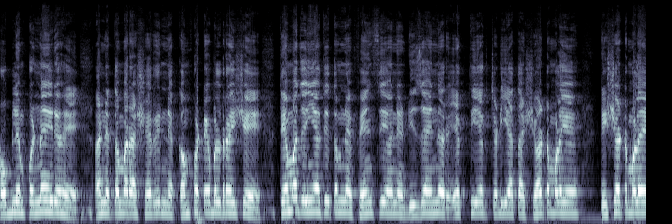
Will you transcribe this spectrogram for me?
પ્રોબ્લેમ પણ નહીં રહે અને તમારા શરીરને કમ્ફર્ટેબલ રહેશે. તેમજ અહીંયાથી તમને ફેન્સી અને ડિઝાઇનર એકથી એક ચડિયાતા શર્ટ મળે. ટી શર્ટ મળે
